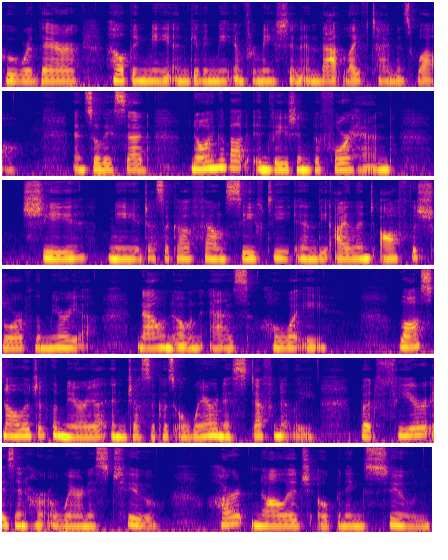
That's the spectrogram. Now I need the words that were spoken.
who were there helping me and giving me information in that lifetime as well. And so they said, knowing about invasion beforehand, she, me, Jessica, found safety in the island off the shore of Lemuria, now known as Hawaii. Lost knowledge of Lemuria in Jessica's awareness, definitely, but fear is in her awareness too. Heart knowledge opening soon.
